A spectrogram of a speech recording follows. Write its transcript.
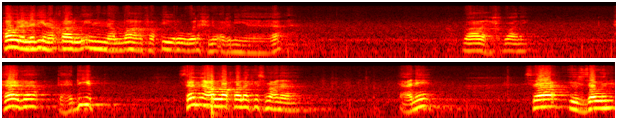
قول الذين قالوا إن الله فقير ونحن أغنياء. واضح إخواني؟ هذا تهديد. سمع الله قولك إيش معناها يعني سيجزون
